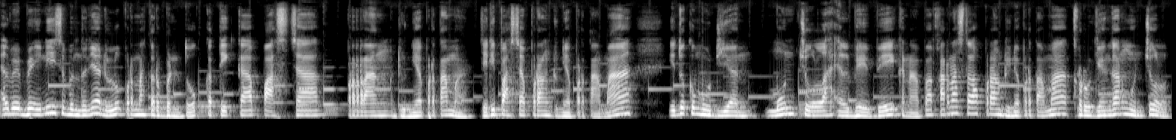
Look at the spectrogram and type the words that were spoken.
LBB ini sebenarnya dulu pernah terbentuk ketika pasca Perang Dunia Pertama. Jadi pasca Perang Dunia Pertama itu kemudian muncullah LBB. Kenapa? Karena setelah Perang Dunia Pertama kerugian kan muncul,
